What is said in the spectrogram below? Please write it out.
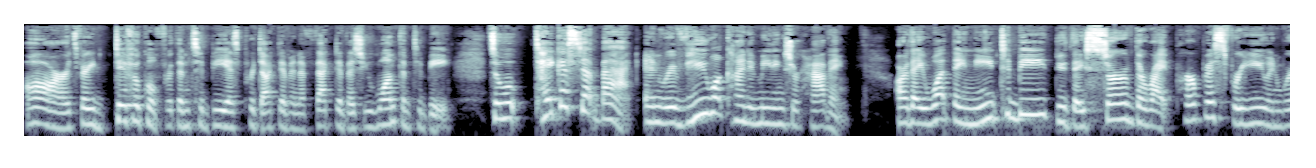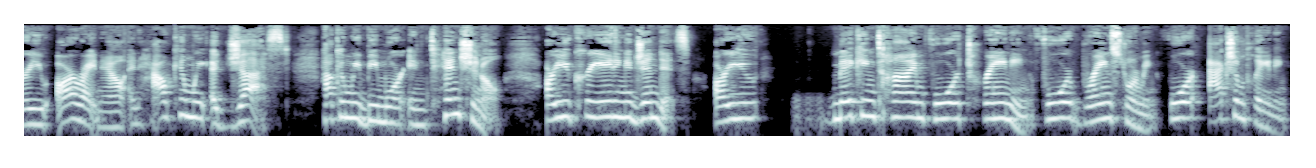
are, it's very difficult for them to be as productive and effective as you want them to be. So take a step back and review what kind of meetings you're having. Are they what they need to be? Do they serve the right purpose for you and where you are right now? And how can we adjust? How can we be more intentional? Are you creating agendas? Are you making time for training, for brainstorming, for action planning,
